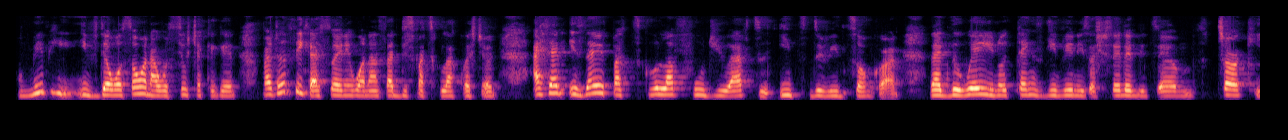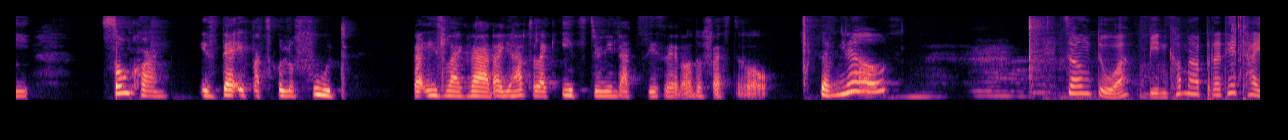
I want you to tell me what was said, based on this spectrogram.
Or maybe if there was someone, I would still check again. But I don't think I saw anyone answer this particular question. I said, Is there a particular food you have to eat during Songkran? Like the way, you know, Thanksgiving is associated with um, turkey. Songkran, is there a particular food that is like that that you have to like eat during that season or the festival? Let me know. จองตั๋วบินเข้ามาประเทศไทย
